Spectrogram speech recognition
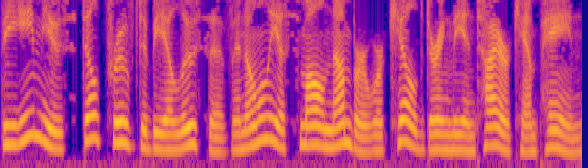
the emus still proved to be elusive and only a small number were killed during the entire campaign.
